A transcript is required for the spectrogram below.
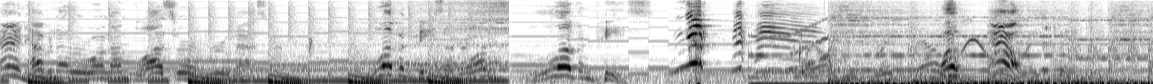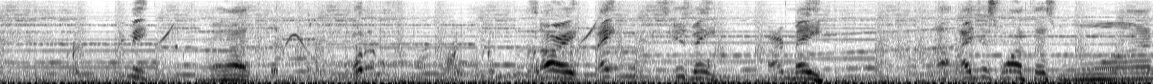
and have another one on Blaster or Brewmaster. Love and peace, everyone. Love and peace. Oh, ow! Give me. Not. Oh. Sorry. Hey, excuse me. Pardon me. Uh, I just want this one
